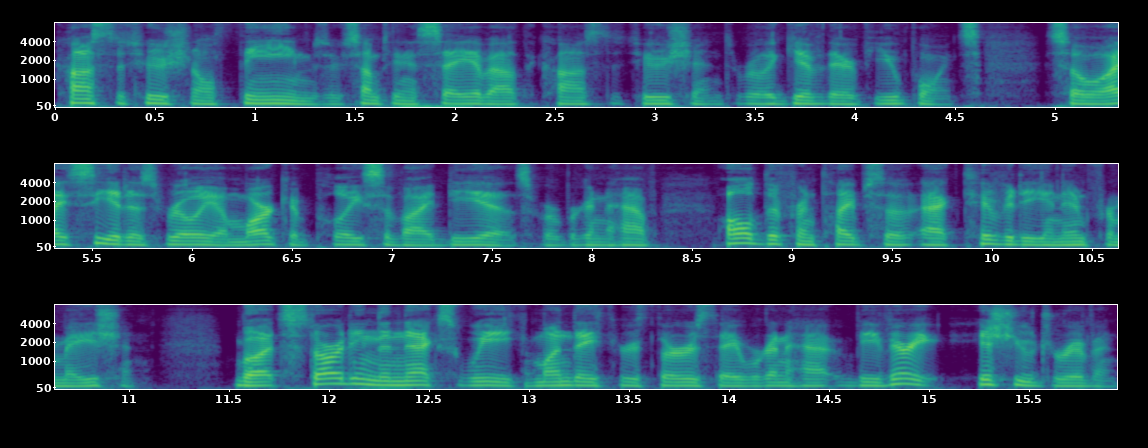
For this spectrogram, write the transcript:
constitutional themes or something to say about the Constitution to really give their viewpoints. So I see it as really a marketplace of ideas where we're going to have all different types of activity and information. But starting the next week, Monday through Thursday, we're going to have, be very issue driven.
